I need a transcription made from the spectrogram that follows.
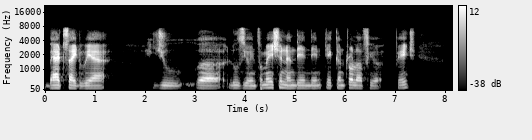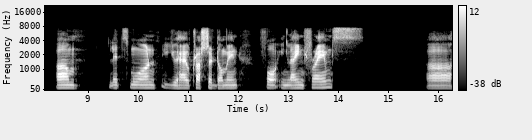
bad site where you uh, lose your information and then, then take control of your page. Um, let's move on. You have trusted domain for inline frames. Uh,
